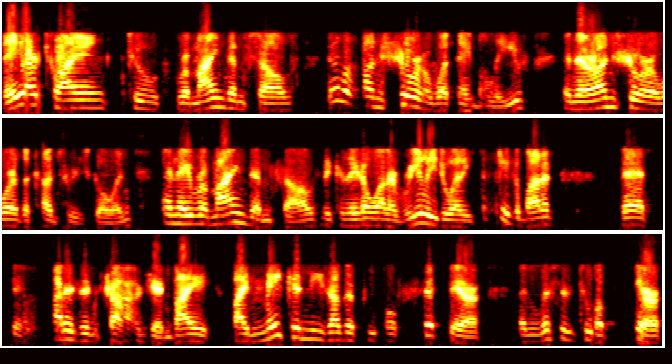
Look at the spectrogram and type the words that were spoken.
They are trying to remind themselves they're unsure of what they believe, and they're unsure of where the country's going, and they remind themselves because they don't want to really do any thinking about it that God is in charge, and by by making these other people sit there and listen to a prayer,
